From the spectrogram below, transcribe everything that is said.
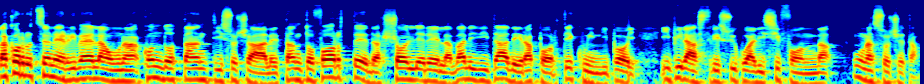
La corruzione rivela una condotta antisociale tanto forte da sciogliere la validità dei rapporti e quindi poi i pilastri sui quali si fonda una società.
